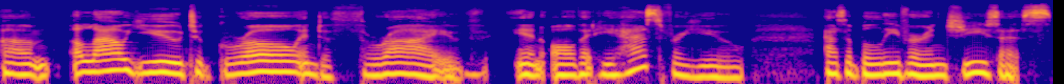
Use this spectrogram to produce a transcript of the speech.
um, allow you to grow and to thrive in all that He has for you as a believer in Jesus.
